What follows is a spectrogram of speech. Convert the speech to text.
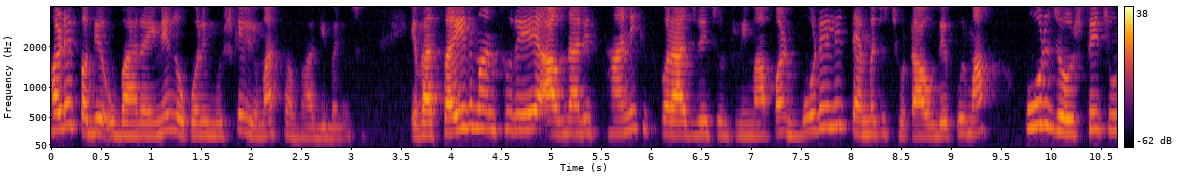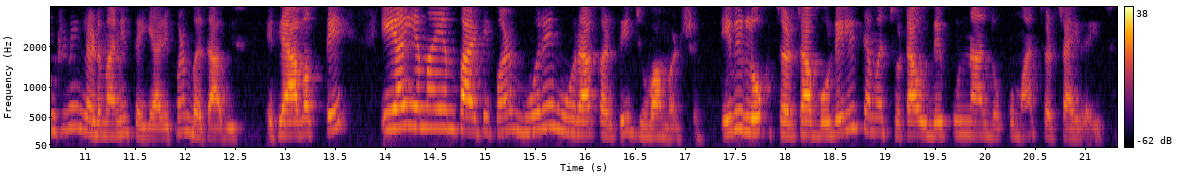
ખડે પગે ઊભા રહીને લોકોની મુશ્કેલીઓમાં સહભાગી બને છે. એવા સઈદ મંસૂરીએ આવનારી સ્થાનિક સ્વરાજની ચૂંટણીમાં પણ બોડેલી તેમજ છોટાઉદેપુરમાં પૂરજોશથી ચૂંટણી લડવાની તૈયારી પણ બતાવી છે. એટલે આ વખતે એઆઈએમઆઈએમ પાર્ટી પણ મોરે મોરા કરતી જોવા મળશે. એવી લોક ચર્ચા બોડેલી તેમજ છોટાઉદેપુરના લોકોમાં ચર્ચાઈ રહી છે.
